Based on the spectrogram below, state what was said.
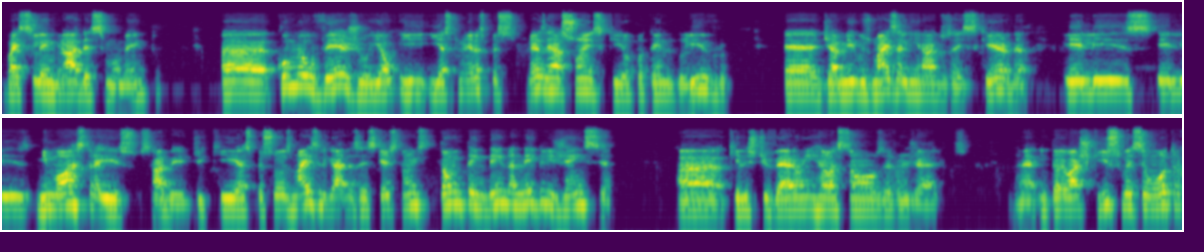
vai se lembrar desse momento. Uh, como eu vejo e, e, e as primeiras, primeiras reações que eu estou tendo do livro é, de amigos mais alinhados à esquerda eles, eles me mostra isso, sabe? De que as pessoas mais ligadas à esquerda estão, estão entendendo a negligência uh, que eles tiveram em relação aos evangélicos. Né? Então, eu acho que isso vai ser uma outra,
